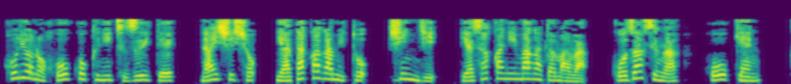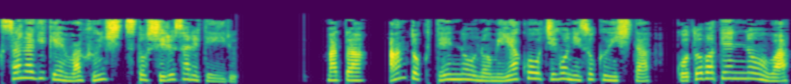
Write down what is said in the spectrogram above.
捕虜の報告に続いて、内史書、八高神と、神事、八坂に勾玉は、小座すが、封建、草薙県は紛失と記されている。また、安徳天皇の都落ち後に即位した後鳥羽天皇は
